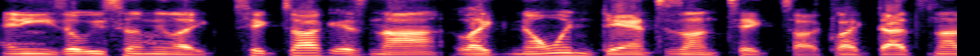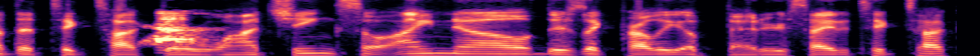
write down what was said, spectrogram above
and he's always telling me like TikTok is not like no one dances on TikTok. Like that's not the TikTok yeah. they're watching. So I know there's like probably a better side of TikTok.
